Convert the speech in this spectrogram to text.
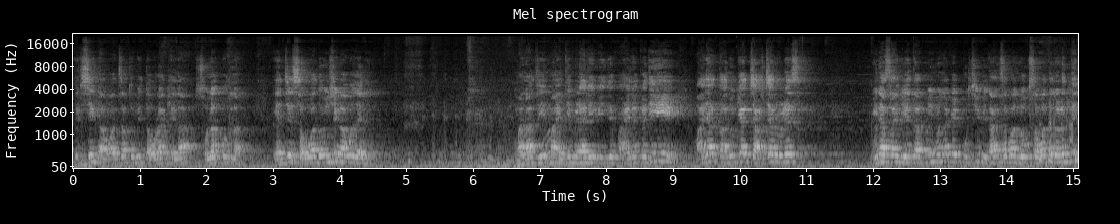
दीडशे गावाचा तुम्ही दौरा केला सोलापूरला. यांचे सव्वा दोनशे गावं झाली. मला जी माहिती मिळाली मी जे पाहिलं कधी माझ्या तालुक्यात चार चार वेळेस मीना साहेब येतात. मी म्हणलं काही पुढची विधानसभा लोकसभा तर लढत नाही.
